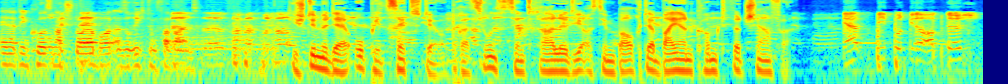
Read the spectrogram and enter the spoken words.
ändert den Kurs nach Steuerbord, also Richtung Verband. Die Stimme der OPZ, der Operationszentrale, die aus dem Bauch der Bayern kommt, wird schärfer. Ja, Speedboot wieder optisch.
